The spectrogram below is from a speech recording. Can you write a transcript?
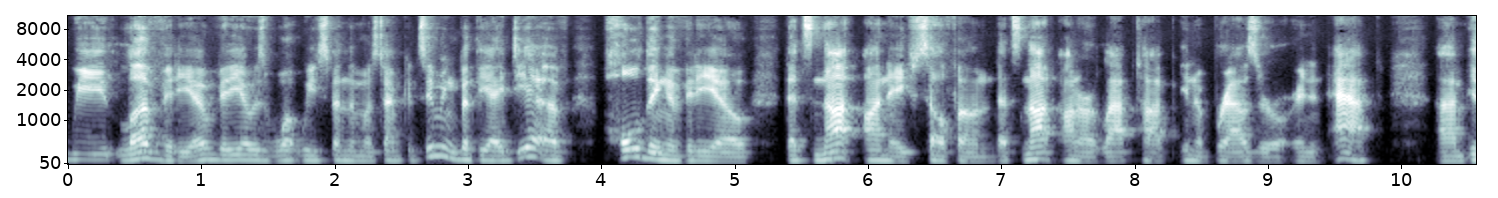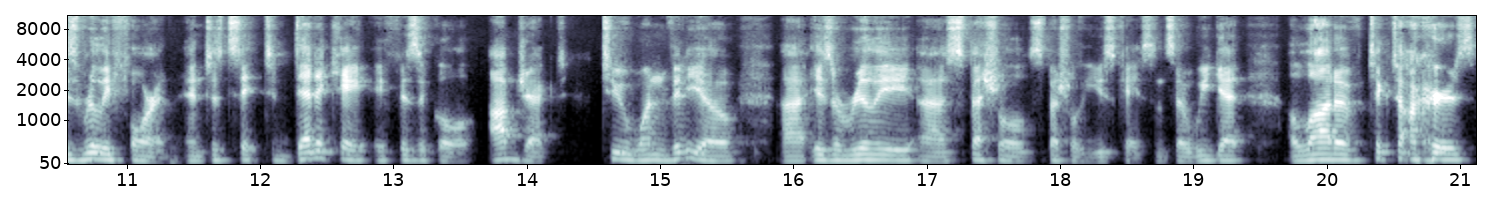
we love video. Video is what we spend the most time consuming. But the idea of holding a video that's not on a cell phone, that's not on our laptop, in a browser or in an app, um, is really foreign. And to say, to dedicate a physical object to one video uh, is a really uh, special special use case and so we get a lot of tiktokers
